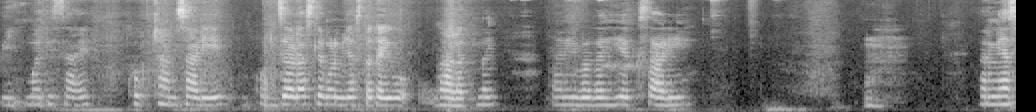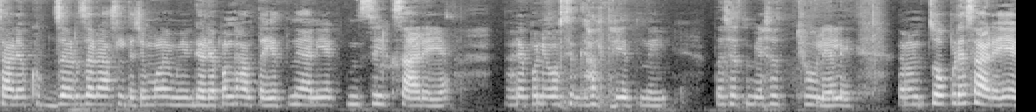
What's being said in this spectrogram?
पिंकमध्येच आहे. खूप छान साडी आहे. खूप जड असल्यामुळे मी जास्त काही घालत नाही. आणि बघा ही एक साडी. कारण ह्या साड्या खूप जड जड असल्या त्याच्यामुळे मी गड्या पण घालता येत नाही. आणि एक सिल्क साड्या या. घड्या पण व्यवस्थित घालता येत नाही. तसेच मी असं ठेवलेलं. आहे कारण चोपड्या साड्या आहे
